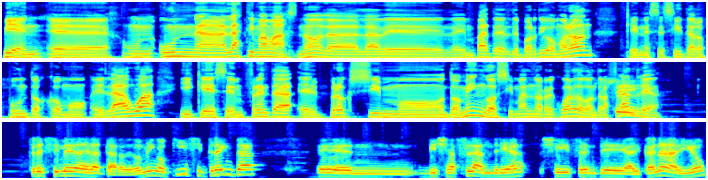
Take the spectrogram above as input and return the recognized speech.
Bien, eh, un- una lástima más, ¿no? La, la del empate del Deportivo Morón, que necesita los puntos como el agua y que se enfrenta el próximo domingo, si mal no recuerdo, contra Sí. Flandria. Tres y media de la tarde, domingo 15 y 30 en Villa Flandria, allí frente al Canario,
